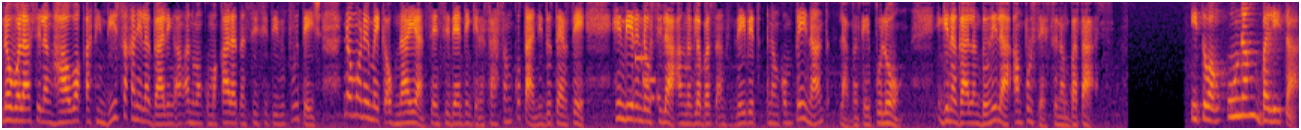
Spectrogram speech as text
na wala silang hawak at hindi sa kanila galing ang anumang kumakalat ng CCTV footage na muna may kaugnayan sa insidenteng kinasasangkutan ni Duterte. Hindi rin daw sila ang naglabas ng affidavit ng complainant laban kay Pulong. Iginagalang daw nila ang proseso ng batas. Ito ang unang balita.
